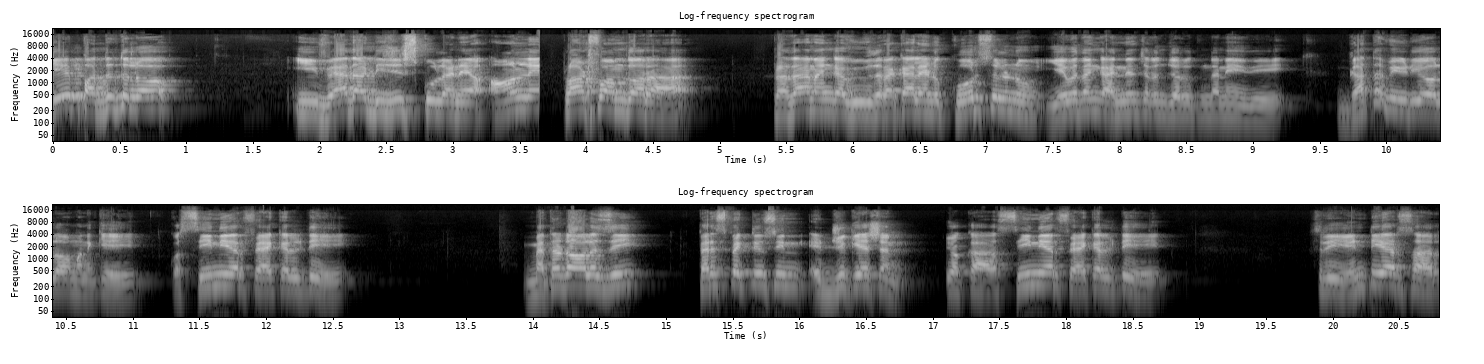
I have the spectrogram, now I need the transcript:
ఏ పద్ధతిలో ఈ వేద డిజీ స్కూల్ అనే ఆన్లైన్ ప్లాట్ఫామ్ ద్వారా ప్రధానంగా వివిధ రకాలైన కోర్సులను ఏ విధంగా అందించడం జరుగుతుందనేది గత వీడియోలో మనకి ఒక senior faculty methodology perspectives in education యొక్క senior faculty Shri NTR sir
